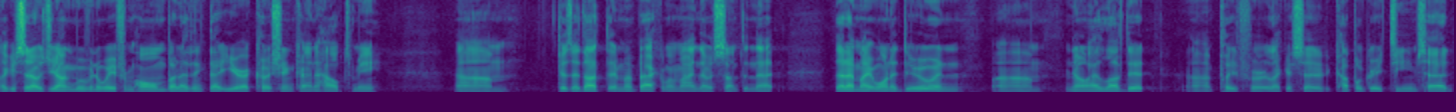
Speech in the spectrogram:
like I said, I was young, moving away from home, but I think that year at Cushing kind of helped me because um, I thought in the back of my mind that was something that that I might want to do, and um, you know I loved it. Uh, played for, like I said, a couple great teams. Had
